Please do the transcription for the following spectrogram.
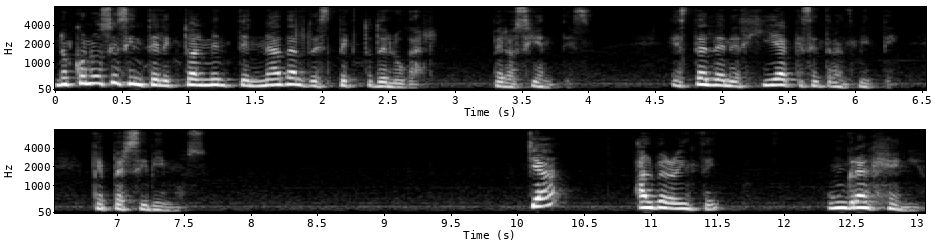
no conoces intelectualmente nada al respecto del lugar, pero sientes. Esta es la energía que se transmite, que percibimos. Ya Albert Einstein, un gran genio,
